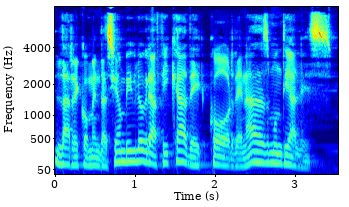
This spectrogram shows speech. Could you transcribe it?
La recomendación bibliográfica de Coordenadas Mundiales.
